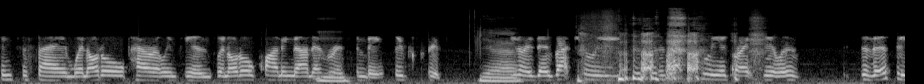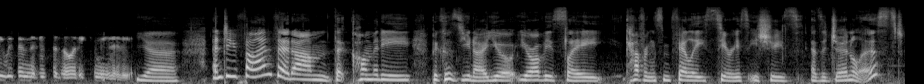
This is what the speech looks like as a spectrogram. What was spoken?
think the same. We're not all Paralympians. We're not all climbing Mount Everest and being super crips. Yeah. You know, there's actually there's actually a great deal of diversity within the disability community. Yeah, and do you find that um, that comedy, because you know you're you're obviously covering some fairly serious issues as a journalist,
